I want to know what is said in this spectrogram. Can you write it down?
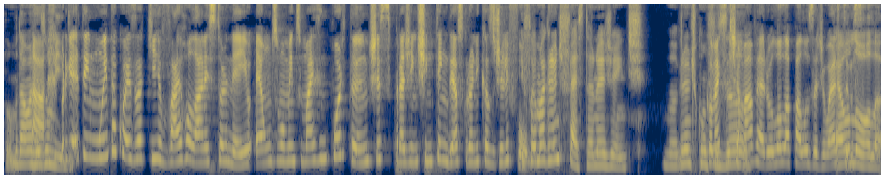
Vamos dar uma Tá, resumida. porque tem muita coisa que vai rolar nesse torneio. É um dos momentos mais importantes pra gente entender as crônicas de Gelo e Fogo. E foi uma grande festa, né, gente? Uma grande confusão. Como é que se chamava? Era o Lollapalooza de É o Westeros? Lola.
